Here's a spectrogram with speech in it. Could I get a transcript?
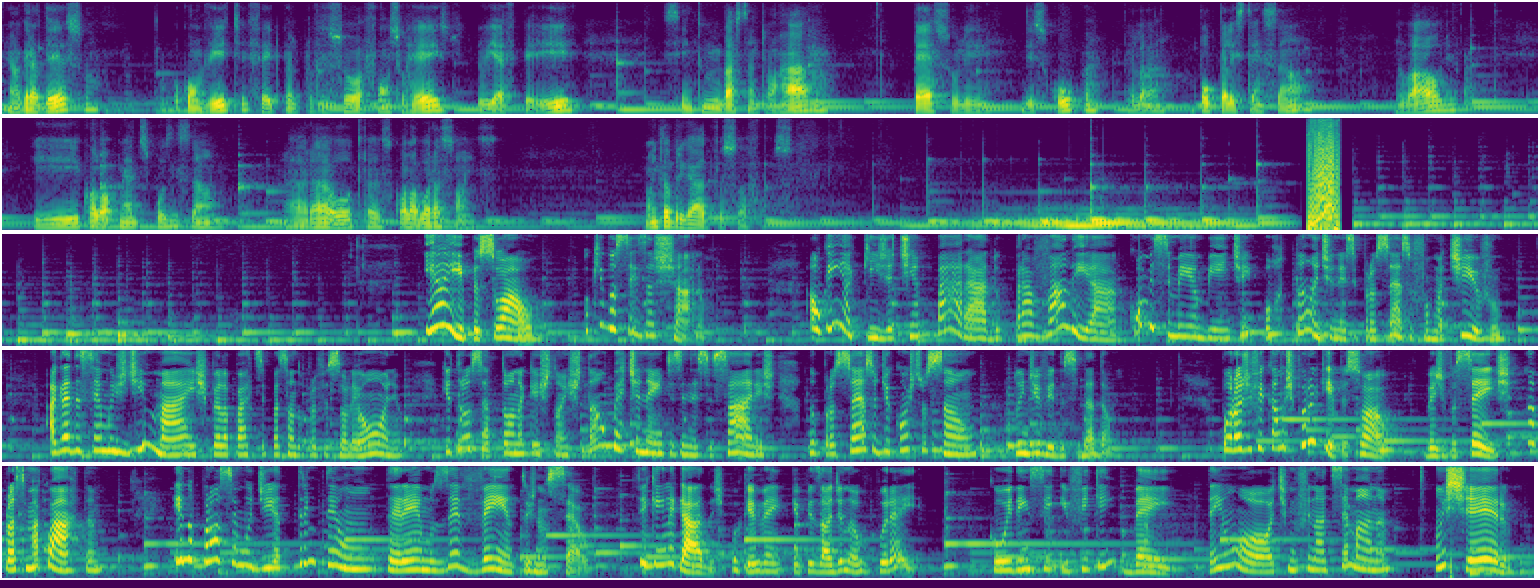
Eu agradeço o convite feito pelo professor Afonso Reis, do IFPI. Sinto-me bastante honrado. Peço-lhe desculpa pela, um pouco pela extensão do áudio e coloco-me à disposição para outras colaborações. Muito obrigado, professor Afonso. Aí, pessoal, o que vocês acharam? Alguém aqui já tinha parado para avaliar como esse meio ambiente é importante nesse processo formativo? Agradecemos demais pela participação do professor Leônio, que trouxe à tona questões tão pertinentes e necessárias no processo de construção do indivíduo cidadão. Por hoje ficamos por aqui, pessoal. Vejo vocês na próxima quarta. E no próximo dia 31 teremos eventos no céu. Fiquem ligados, porque vem episódio novo por aí. Cuidem-se e fiquem bem. Tenham um ótimo final de semana. Um cheiro!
